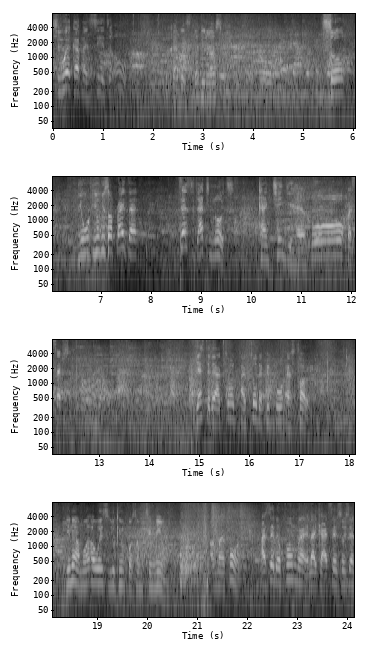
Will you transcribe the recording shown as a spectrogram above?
She wake up and see it. Oh, look at this. Daddy loves me. So you, you'll be surprised that just that note can change her whole perception. Yesterday, I told, I told the people a story. You know, I'm always looking for something new on my phone. I said the phone, like I said, social,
